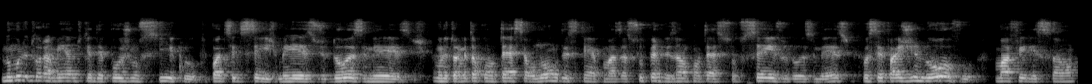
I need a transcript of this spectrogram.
no monitoramento, que é depois de um ciclo, que pode ser de seis meses, de 12 meses, o monitoramento acontece ao longo desse tempo, mas a supervisão acontece por seis ou 12 meses, você faz de novo uma aferição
